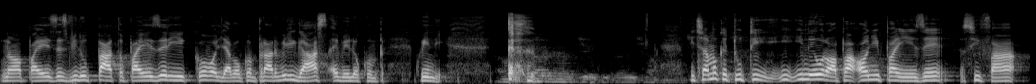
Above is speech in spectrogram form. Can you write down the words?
no? Paese sviluppato, paese ricco, vogliamo comprarvi il gas e ve lo compri. Quindi Diciamo. diciamo che tutti in Europa ogni paese si fa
